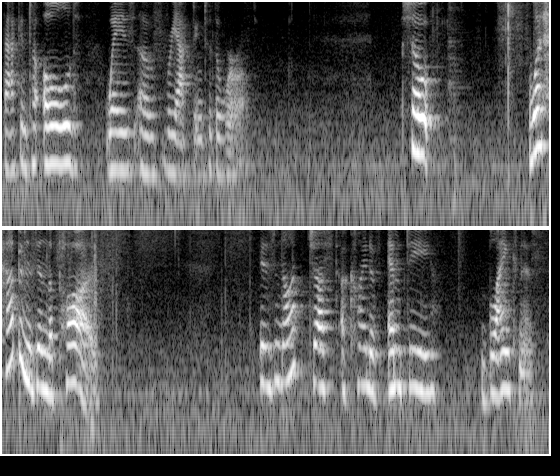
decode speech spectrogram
back into old ways of reacting to the world. So, what happens in the pause is not just a kind of empty blankness,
